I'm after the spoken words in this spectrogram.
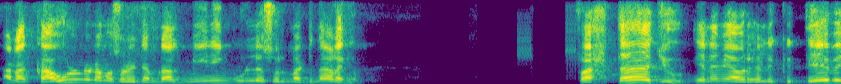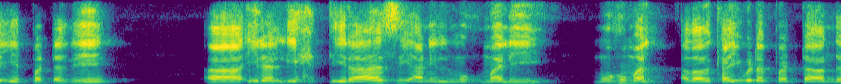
ஆனால் கவுல்னு நம்ம சொல்லிட்டோம்னால் மீனிங் உள்ள சொல் மட்டும்தான் அடங்கும். ஃபஹ்தாஜு எனவே அவர்களுக்கு தேவை ஏற்பட்டது ஆஹ் இலல் இஹ்திராசி அனில் முஹ்மலி. முஹ்மல் அதாவது கைவிடப்பட்ட அந்த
